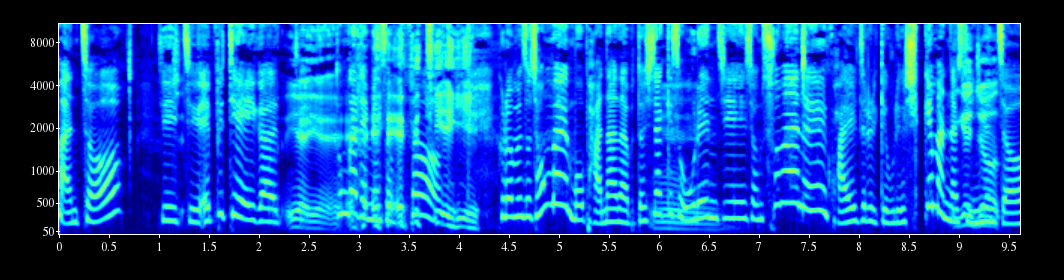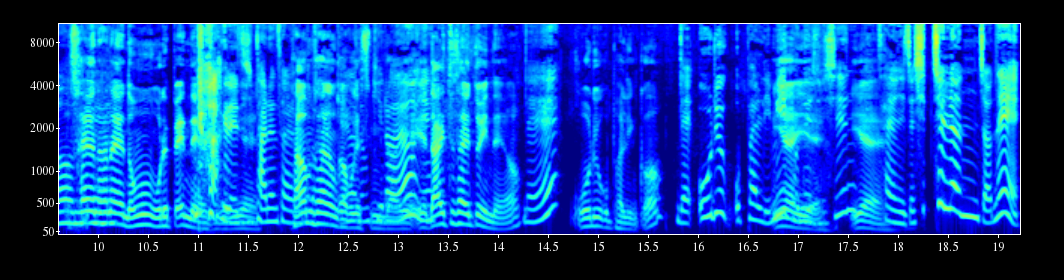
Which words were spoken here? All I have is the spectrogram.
많죠. 이제, FTA가 예, 예. 통과되면서부터 FTA. 그러면서 정말 뭐 바나나부터 시작해서 예. 오렌지 좀 수많은 과일들을 이렇게 우리가 쉽게 만날 수 있는 저 점. 사연 네. 하나에 너무 오래 뺐네요. 아, 그래. 지금 다른 사연 다음 사연. 가보겠습니다. 예, 예. 나이트 사연 또 있네요. 네. 5658님 거. 네, 5658님이 예, 예. 보내주신 예. 사연이죠. 17년 전에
